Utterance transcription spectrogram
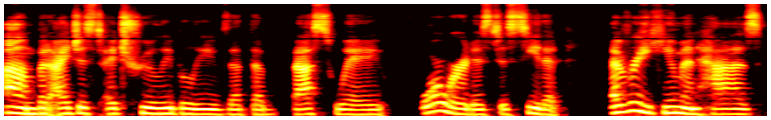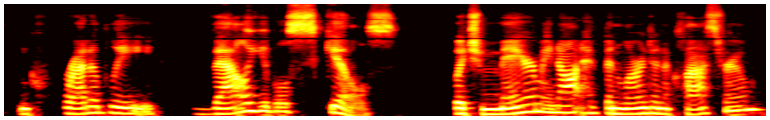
Um, but i just i truly believe that the best way forward is to see that every human has incredibly valuable skills which may or may not have been learned in a classroom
